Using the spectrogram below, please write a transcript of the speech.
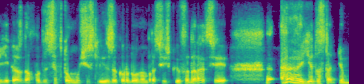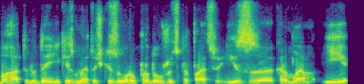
яка знаходиться в тому числі і за кордоном Російської Федерації, є достатньо багато людей, які з моєї точки зору продовжують співпрацю із Кремлем і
